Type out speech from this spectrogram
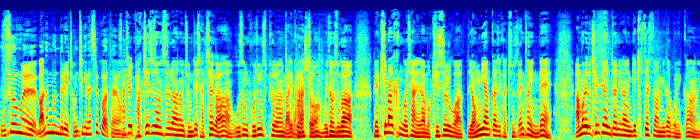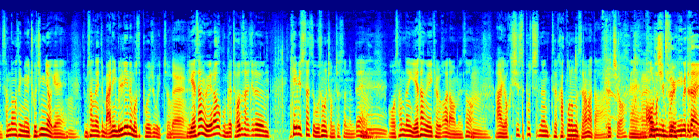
우승을 많은 분들이 점치긴 했을 것 같아요. 사실 박지수 선수라는 존재 자체가 우승 보증 수표라는 말이 그렇죠. 많았죠. 뭐 이 선수가 그냥 키만 큰 것이 아니라 뭐 기술과 또 영리함까지 갖춘 센터인데 아무래도 챔피언전이라는 게 기세 싸움이다 보니까 삼성생명의 조직력에 좀상 당히 좀 많이 밀리는 모습 보여주고 있죠. 네. 예상 외라고 봅니다. 저도 사실은 KB스타스 우승을 점쳤었는데 음. 어, 상당히 예상 외의 결과가 나오면서 음. 아 역시 스포츠는 드- 각본 없는 드라마다. 그렇죠. 네. 어우, 진부해. 둥글다에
